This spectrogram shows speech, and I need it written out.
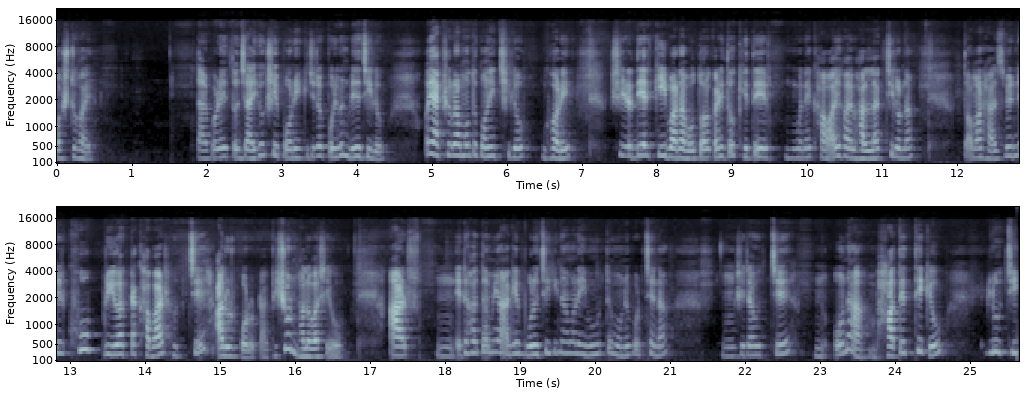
কষ্ট হয়। তারপরে তো যাই হোক, সেই পনির কিছুটা পরিমাণ বেঁচেছিল। ওই একশো গ্রাম মতো পনির ছিল ঘরে। সেটা দিয়ে আর কী বানাবো? তরকারি তো খেতে মানে খাওয়াই হয়, ভালো লাগছিল না। তো আমার হাজব্যান্ডের খুব প্রিয় একটা খাবার হচ্ছে আলুর পরোটা। ভীষণ ভালোবাসে ও। আর এটা হয়তো আমি আগে বলেছি কি না আমার এই মুহূর্তে মনে পড়ছে না। সেটা হচ্ছে ও না ভাতের থেকেও লুচি,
